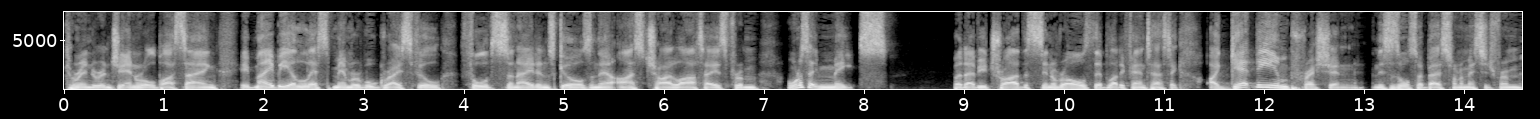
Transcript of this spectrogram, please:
Corinda in general by saying it may be a less memorable Graceville full of St Aidan's girls and their iced chai lattes from I want to say meats. But have you tried the Cinna rolls? They're bloody fantastic. I get the impression, and this is also based on a message from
